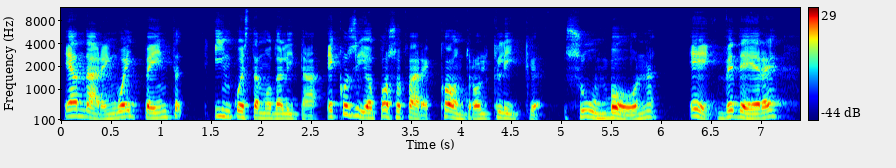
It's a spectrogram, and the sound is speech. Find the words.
e andare in Weight Paint in questa modalità e così io posso fare control click su un bone e vedere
